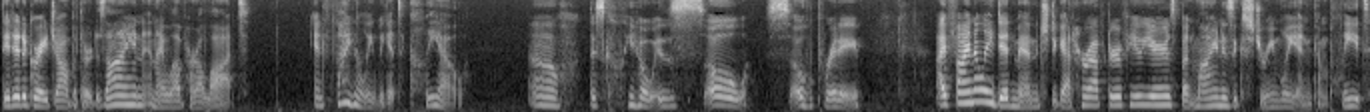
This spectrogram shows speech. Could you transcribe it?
They did a great job with her design, and I love her a lot. And finally, we get to Cleo. Oh, this Cleo is so, so pretty. I finally did manage to get her after a few years, but mine is extremely incomplete.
